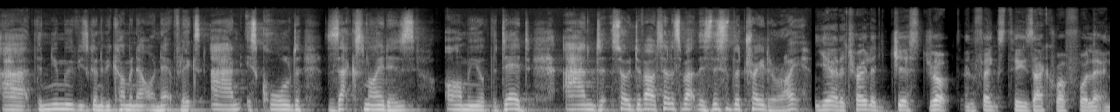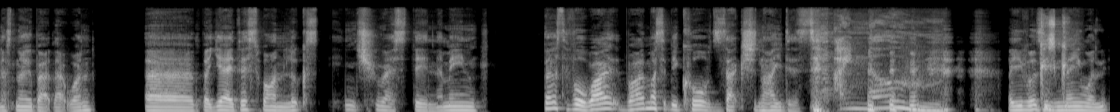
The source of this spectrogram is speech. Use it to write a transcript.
Uh, the new movie is going to be coming out on Netflix, and it's called Zack Snyder's Army of the Dead. And so, Deval, tell us about this. This is the trailer, right? Yeah, the trailer just dropped, and thanks to Zakharov for letting us know about that one. Uh, but yeah, this one looks interesting. I mean, first of all, why why must it be called Zack Snyder's? I know he wants his 'Cause- name on.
